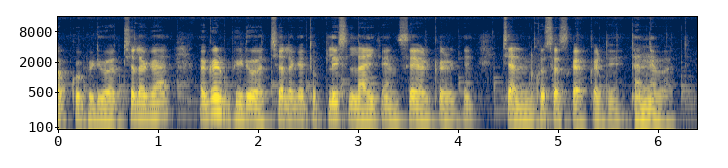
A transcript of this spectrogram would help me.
आपको वीडियो अच्छा लगा है, अगर वीडियो अच्छा लगे तो प्लीज़ लाइक एंड शेयर करके चैनल को सब्सक्राइब कर दें। धन्यवाद।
